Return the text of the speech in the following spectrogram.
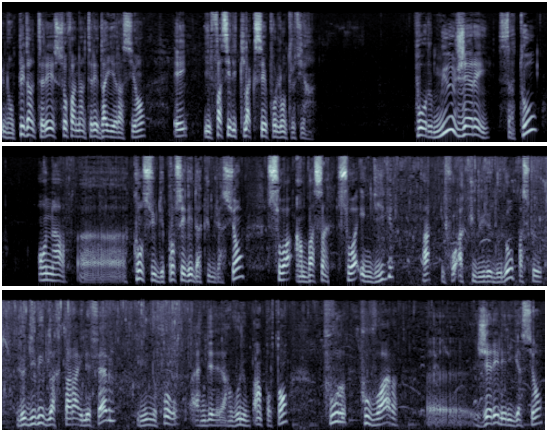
ils n'ont plus d'intérêt sauf un intérêt d'aération et ils facilitent l'accès pour l'entretien. Pour mieux gérer cette eau, on a euh, conçu des procédés d'accumulation, soit un bassin, soit une digue, Hein, il faut accumuler de l'eau parce que le débit de l'Akhtara est faible et il nous faut un, volume important pour pouvoir euh, gérer l'irrigation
